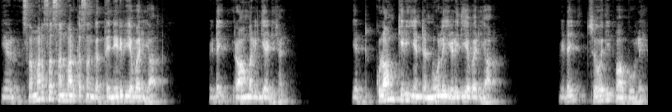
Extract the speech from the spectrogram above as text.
ஏழு சமரச சன்மார்க்க சங்கத்தை நிறுவியவர் யார்? விடை ராமலிங்க அடிகள். எட்டு குலாம்கிரி என்ற நூலை எழுதியவர் யார்? விடை ஜோதி பாபுலே.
